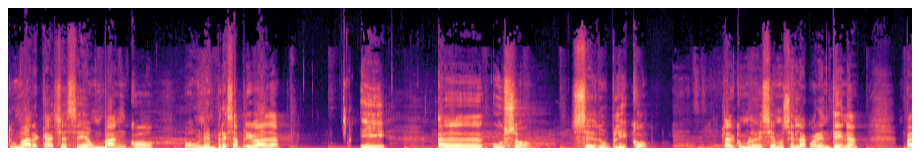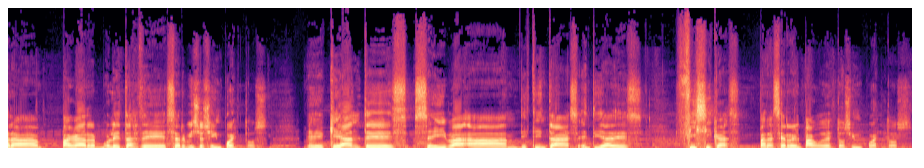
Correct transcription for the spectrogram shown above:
tu marca, ya sea un banco o una empresa privada. Y el uso se duplicó, tal como lo decíamos en la cuarentena, para pagar boletas de servicios e impuestos, eh, que antes se iba a distintas entidades físicas para hacer el pago de estos impuestos.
